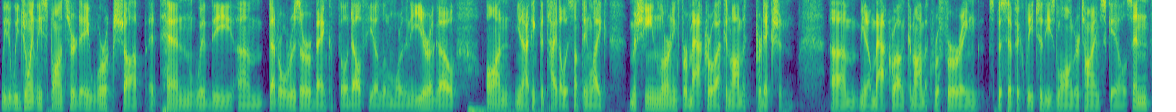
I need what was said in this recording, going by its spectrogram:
we, we jointly sponsored a workshop at Penn with the um, Federal Reserve Bank of Philadelphia a little more than a year ago on, you know, I think the title was something like Machine Learning for Macroeconomic Prediction. Um, you know, macroeconomic referring specifically to these longer time scales. And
